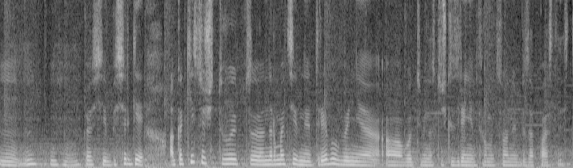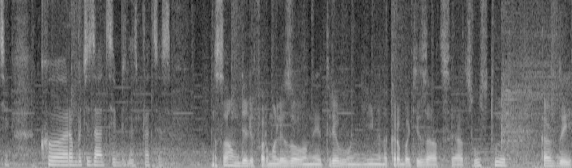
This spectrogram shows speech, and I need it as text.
Mm -hmm. Спасибо. Сергей, а какие существуют э, нормативные требования, а, вот именно с точки зрения информационной безопасности, к роботизации бизнес-процессов? На самом деле формализованные требования именно к роботизации отсутствуют. Каждый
